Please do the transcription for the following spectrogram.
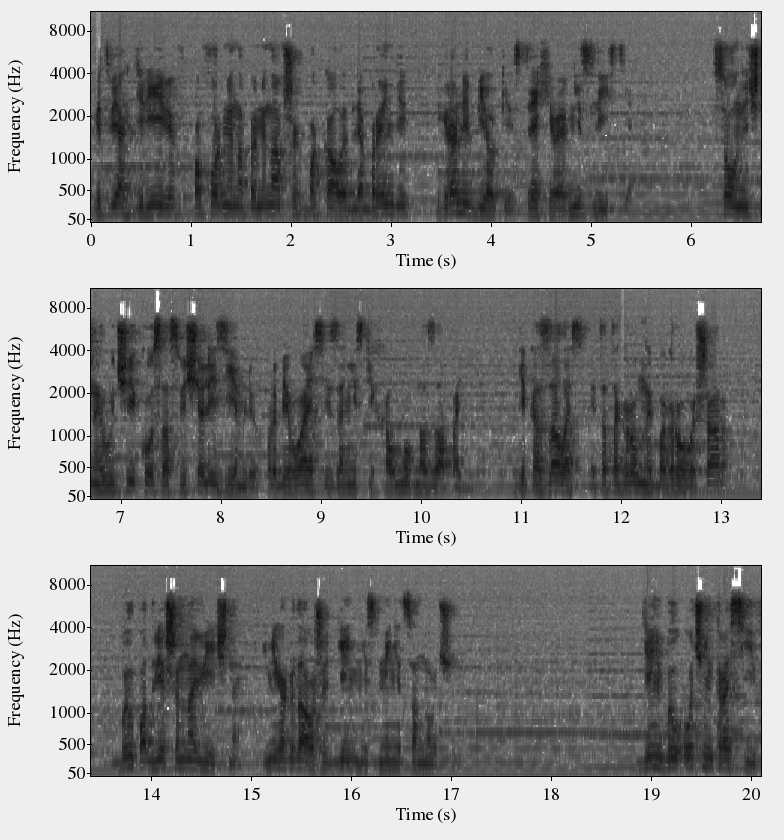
В ветвях деревьев, по форме напоминавших бокалы для бренди, играли белки, стряхивая вниз листья. Солнечные лучи косо освещали землю, пробиваясь из-за низких холмов на западе, где, казалось, этот огромный багровый шар был подвешен навечно, и никогда уже день не сменится ночью. День был очень красив.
